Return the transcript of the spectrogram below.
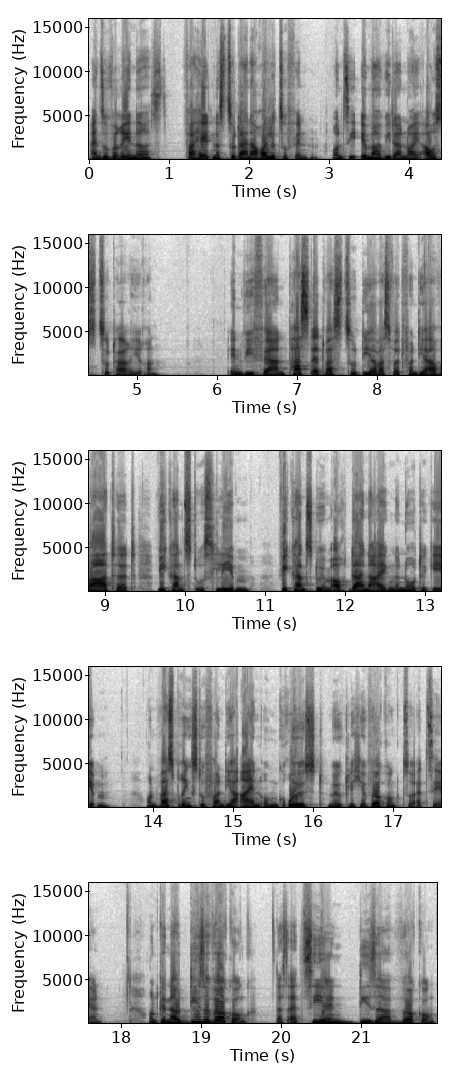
ein souveränes Verhältnis zu deiner Rolle zu finden und sie immer wieder neu auszutarieren. Inwiefern passt etwas zu dir? Was wird von dir erwartet? Wie kannst du es leben? Wie kannst du ihm auch deine eigene Note geben? Und was bringst du von dir ein, um größtmögliche Wirkung zu erzielen? Und genau diese Wirkung, das Erzielen dieser Wirkung,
